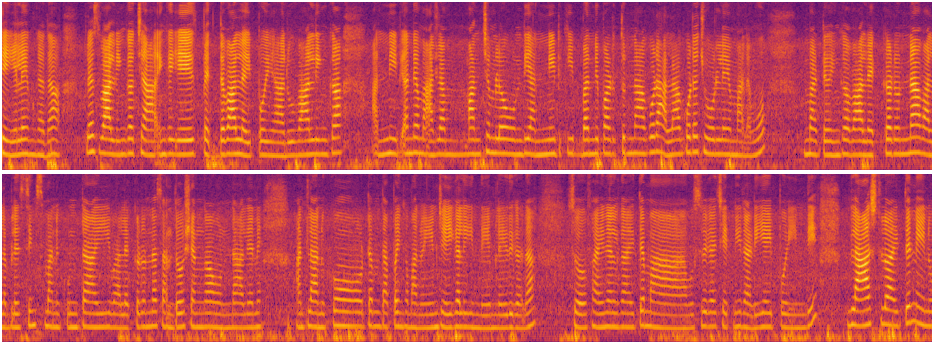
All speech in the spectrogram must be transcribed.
చేయలేం కదా. ప్లస్ వాళ్ళు ఇంకా చా ఇంకా ఏ పెద్దవాళ్ళు అయిపోయారు. వాళ్ళు ఇంకా అన్ని అంటే అట్లా మంచంలో ఉండి అన్నిటికీ ఇబ్బంది పడుతున్నా కూడా అలా కూడా చూడలేము మనము. బట్ ఇంకా వాళ్ళు ఎక్కడున్నా వాళ్ళ బ్లెస్సింగ్స్ మనకు ఉంటాయి వాళ్ళు ఎక్కడున్నా సంతోషంగా ఉండాలి అని అట్లా అనుకోవటం తప్ప ఇంకా మనం ఏం చేయగలిగింది ఏం లేదు కదా. సో ఫైనల్గా అయితే మా ఉసిరికాయ చట్నీ రెడీ అయిపోయింది. లాస్ట్లో అయితే నేను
